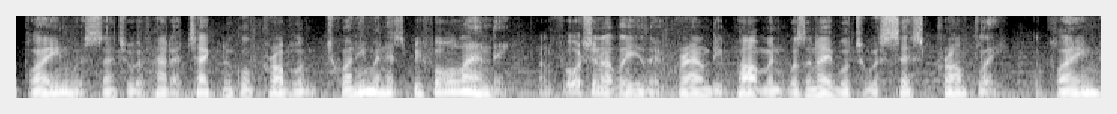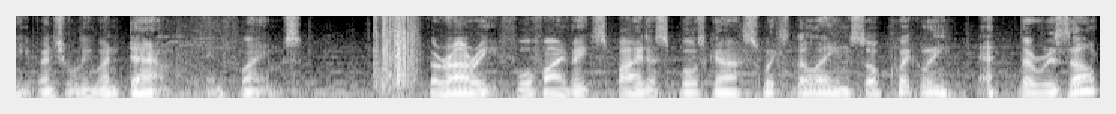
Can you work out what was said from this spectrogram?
The plane was said to have had a technical problem 20 minutes before landing. Unfortunately, the ground department was unable to assist promptly. The plane eventually went down in flames. Ferrari 458 Spider sports car switched the lane so quickly, the result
